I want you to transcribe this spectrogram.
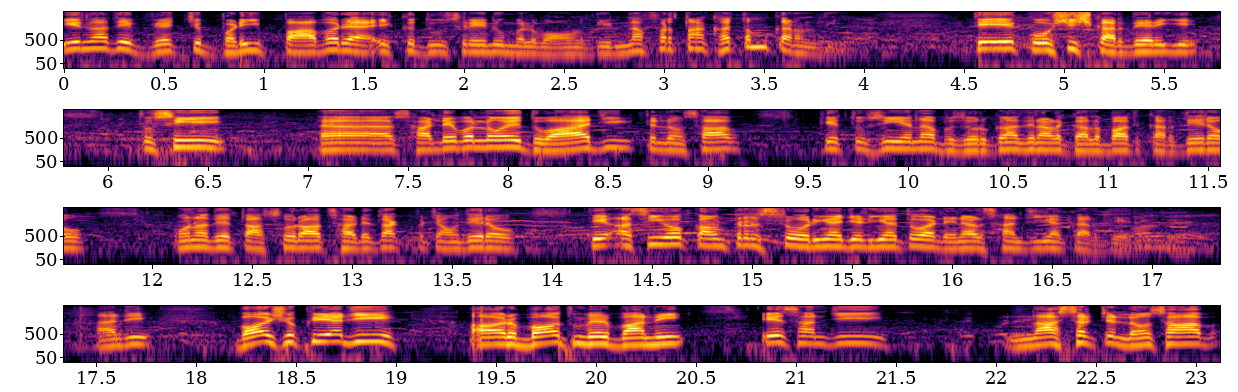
ਇਹਨਾਂ ਦੇ ਵਿੱਚ ਬੜੀ ਪਾਵਰ ਹੈ ਇੱਕ ਦੂਸਰੇ ਨੂੰ ਮਿਲਵਾਉਣ ਦੀ, ਨਫ਼ਰਤਾਂ ਖਤਮ ਕਰਨ ਦੀ। ਤੇ ਇਹ ਕੋਸ਼ਿਸ਼ ਕਰਦੇ ਰਹੀਏ। ਤੁਸੀਂ ਸਾਡੇ ਵੱਲੋਂ ਇਹ ਦੁਆ ਜੀ ਢਿੱਲੋਂ ਸਾਹਿਬ ਕਿ ਤੁਸੀਂ ਇਹਨਾਂ ਬਜ਼ੁਰਗਾਂ ਦੇ ਨਾਲ ਗੱਲਬਾਤ ਕਰਦੇ ਰਹੋ, ਉਹਨਾਂ ਦੇ ਤਾਸੁਰਾਤ ਸਾਡੇ ਤੱਕ ਪਹੁੰਚਾਉਂਦੇ ਰਹੋ ਤੇ ਅਸੀਂ ਉਹ ਕਾਊਂਟਰ ਸਟੋਰੀਆਂ ਜਿਹੜੀਆਂ ਤੁਹਾਡੇ ਨਾਲ ਸਾਂਝੀਆਂ ਕਰਦੇ ਰਹੀਏ। ਹਾਂਜੀ, ਬਹੁਤ ਸ਼ੁਕਰੀਆ ਜੀ ਔਰ ਬਹੁਤ ਮਿਹਰਬਾਨੀ। ਇਹ ਸਨ ਜੀ ਨਾਸਰ ਢਿੱਲੋਂ ਸਾਹਿਬ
